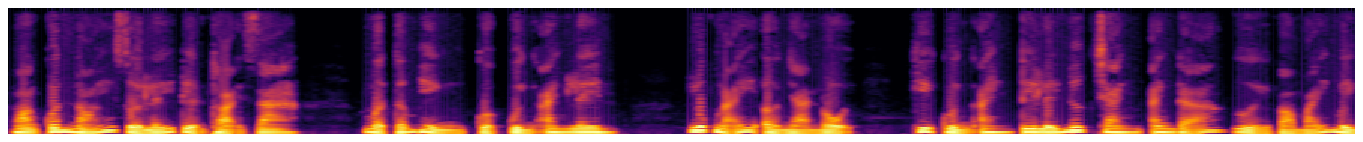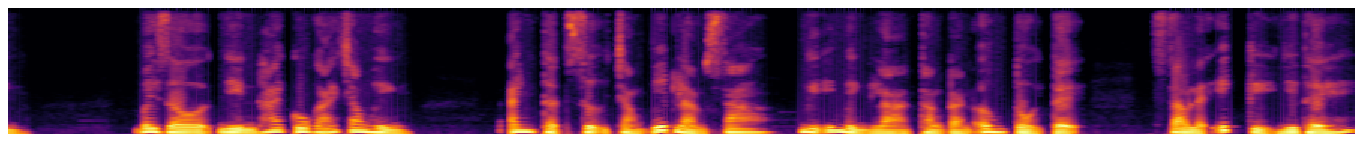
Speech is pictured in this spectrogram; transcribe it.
Hoàng Quân nói rồi lấy điện thoại ra, mở tấm hình của Quỳnh Anh lên. Lúc nãy ở nhà nội, khi Quỳnh Anh đi lấy nước chanh anh đã gửi vào máy mình. Bây giờ nhìn hai cô gái trong hình, anh thật sự chẳng biết làm sao, nghĩ mình là thằng đàn ông tồi tệ, sao lại ích kỷ như thế.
